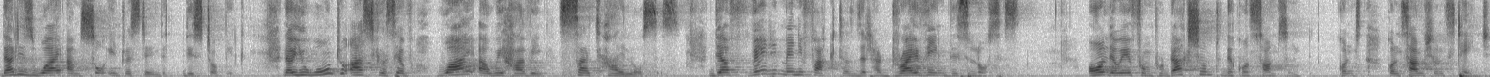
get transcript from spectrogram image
That is why I'm so interested in the, this topic. Now you want to ask yourself, why are we having such high losses? There are very many factors that are driving these losses, all the way from production to the consumption, cons consumption stage,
